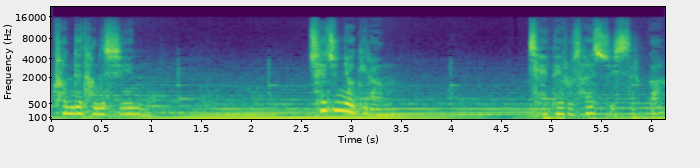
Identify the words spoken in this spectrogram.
그런데 당신 최준혁이랑 제대로 살 수 있을까?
